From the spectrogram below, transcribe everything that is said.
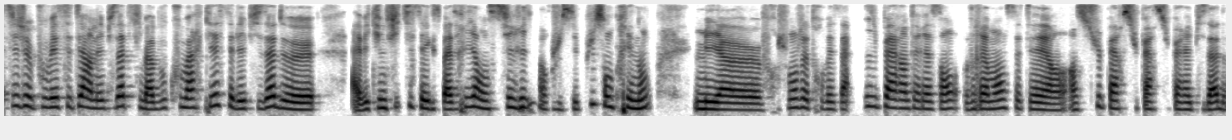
Si je pouvais citer un épisode qui m'a beaucoup marqué, c'est l'épisode avec une fille qui s'est expatriée en Syrie. Alors, je sais plus son prénom, mais franchement, j'ai trouvé ça hyper intéressant. Vraiment, c'était un, un, super, super, super épisode.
